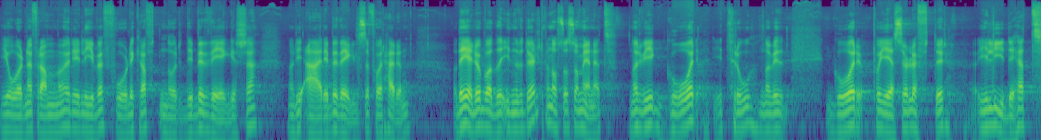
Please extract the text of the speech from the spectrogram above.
I årene framover i livet får de kraft når de beveger seg, når de er i bevegelse for Herren. Og Det gjelder jo både individuelt, men også som menighet. Når vi går i tro, når vi går på Jesu løfter i lydighet,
